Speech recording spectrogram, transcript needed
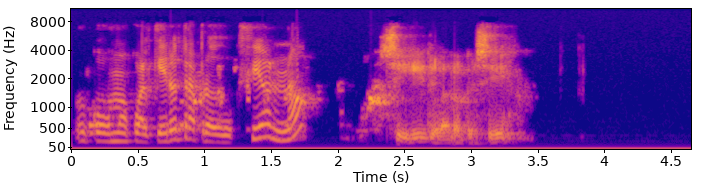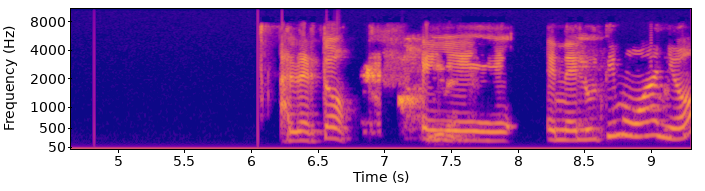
como cualquier otra producción, ¿no? Sí, claro que sí. Alberto, eh, en el último año,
